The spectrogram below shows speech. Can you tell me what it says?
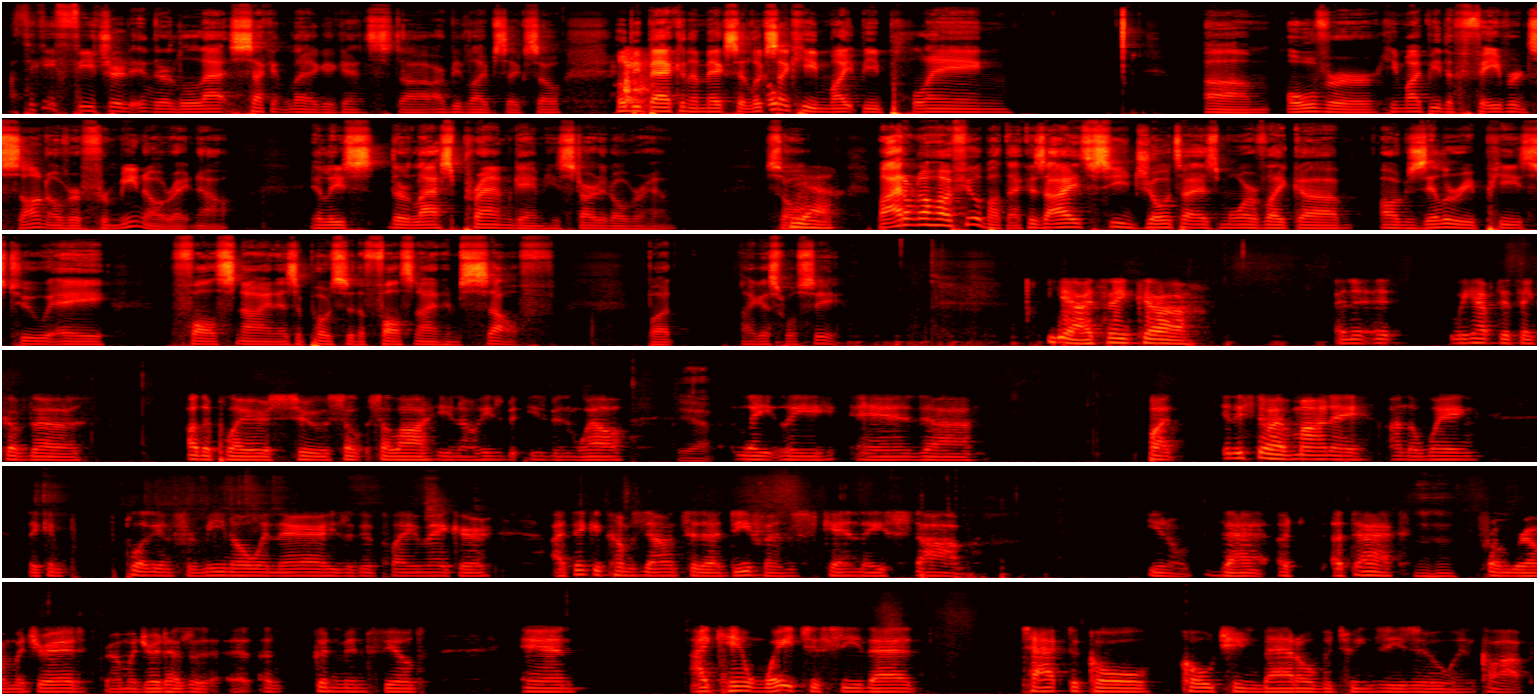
I think he featured in their la- second leg against uh, RB Leipzig, so he'll be back in the mix. It looks like he might be playing um, over. He might be the favored son over Firmino right now. At least their last Prem game, he started over him. So, Yeah. but I don't know how I feel about that because I see Jota as more of like a auxiliary piece to a false nine as opposed to the false nine himself. But I guess we'll see. Yeah, I think, uh, and it, it we have to think of the other players too. So Salah, you know, he's been, he's been well Yeah. lately, and uh, but and they still have Mane on the wing. They can plug in Firmino in there. He's a good playmaker. I think it comes down to that defense. Can they stop? You know that a- attack Mm-hmm. from Real Madrid. Real Madrid has a, a, a good midfield, and I can't wait to see that tactical coaching battle between Zizou and Klopp.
